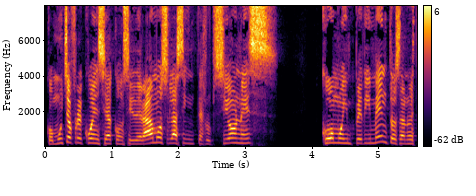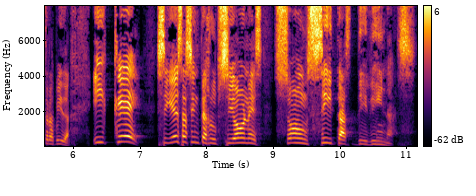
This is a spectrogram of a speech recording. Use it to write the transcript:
Con mucha frecuencia consideramos las interrupciones como impedimentos a nuestras vidas. ¿Y qué? Si esas interrupciones son citas divinas.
